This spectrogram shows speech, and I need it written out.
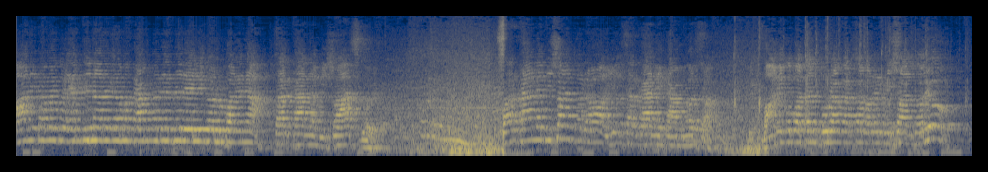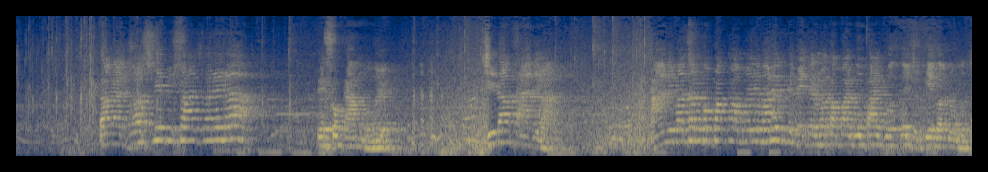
अनि तपाईँको एमजी नरेगामा काम गर्ने पनि रेली गर्नु परेन। सरकारलाई विश्वास गर्यो। सरकारलाई विश्वास गर्यो यो सरकारले काम गर्छ। भनेको वचन पुरा गर्छ भनेर विश्वास गर्यो। तर जसले विश्वास गरेन त्यसको काम हुँदैन। सिधा साथीमा हामी वचनको पक्का मैले भनेको थिएँ भेटेर म तपाईँको उपाय खोज्दैछु के गर्नुहुन्छ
